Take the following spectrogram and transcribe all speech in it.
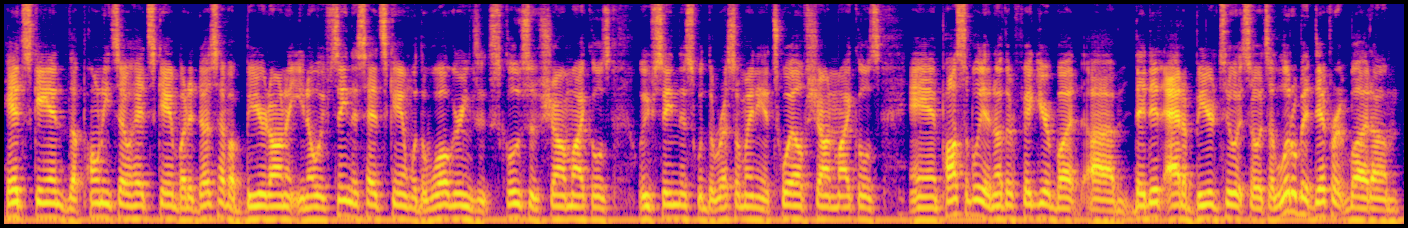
head scan, the ponytail head scan, but it does have a beard on it. You know, we've seen this head scan with the Walgreens exclusive Shawn Michaels. We've seen this with the WrestleMania 12 Shawn Michaels and possibly another figure, but um, they did add a beard to it, so it's a little bit different, but um,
